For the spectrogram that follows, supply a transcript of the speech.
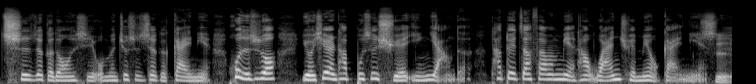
吃这个东西，我们就是这个概念，或者是说，有些人他不是学营养的，他对这方面他完全没有概念。是。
